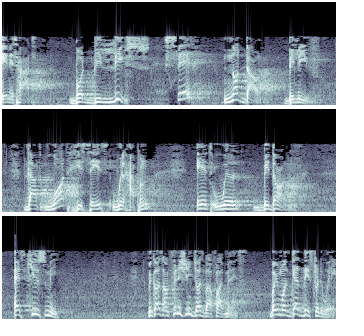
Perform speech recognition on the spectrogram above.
in his heart. But believes, say, not doubt, believe that what he says will happen, it will be done. Excuse me. Because I'm finishing just about five minutes. But you must get this straight away.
